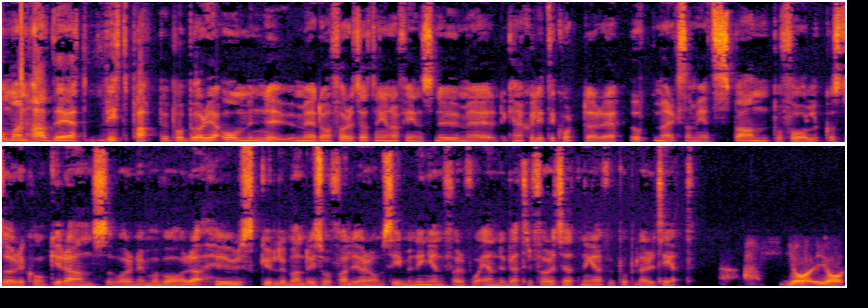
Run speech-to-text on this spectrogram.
Om man hade ett vitt papper på att börja om nu med de förutsättningarna finns nu med kanske lite kortare uppmärksamhetsspann på folk och större konkurrens och vad det nu må vara. Hur skulle man då i så fall göra om simningen för att få ännu bättre förutsättningar för popularitet? Jag, jag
